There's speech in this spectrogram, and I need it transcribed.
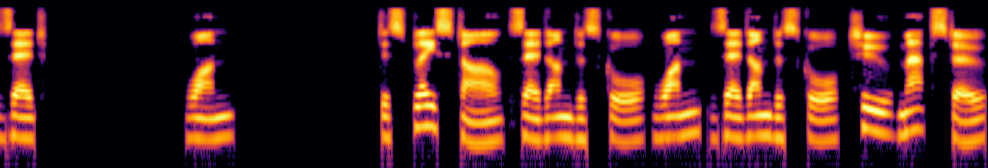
z one display style z underscore one z underscore two mapsto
